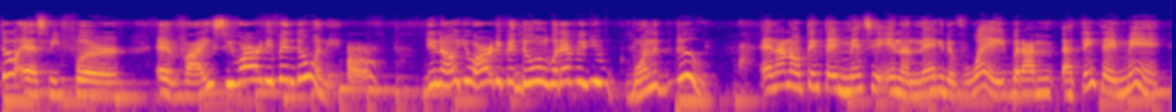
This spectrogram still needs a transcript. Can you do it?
don't ask me for advice. You've already been doing it. You know, you already been doing whatever you wanted to do. And I don't think they meant it in a negative way, but I I think they meant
